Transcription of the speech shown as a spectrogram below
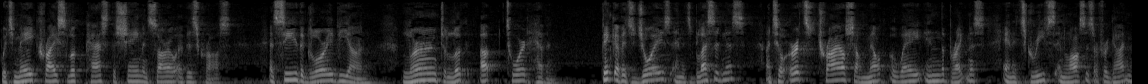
which made Christ look past the shame and sorrow of his cross and see the glory beyond. Learn to look up toward heaven. Think of its joys and its blessedness until earth's trials shall melt away in the brightness and its griefs and losses are forgotten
